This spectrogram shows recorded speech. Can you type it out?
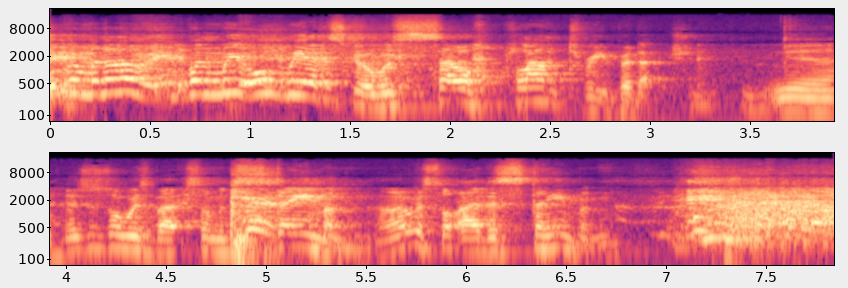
even when, I, when we all we had at school was self-plant reproduction. Yeah. It was just always about someone's stamen. I always thought I had a stamen.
